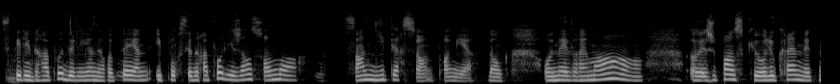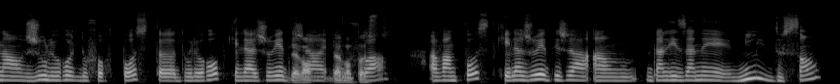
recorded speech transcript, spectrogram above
c'était les drapeaux de l'Union européenne. Et pour ces drapeaux, les gens sont morts. 110 personnes, première. Donc, on est vraiment. euh, je pense que l'Ukraine maintenant joue le rôle de forte-poste euh, de l'Europe, qu'elle a joué déjà une fois avant-poste qu'il a joué déjà en- dans les années 1200,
